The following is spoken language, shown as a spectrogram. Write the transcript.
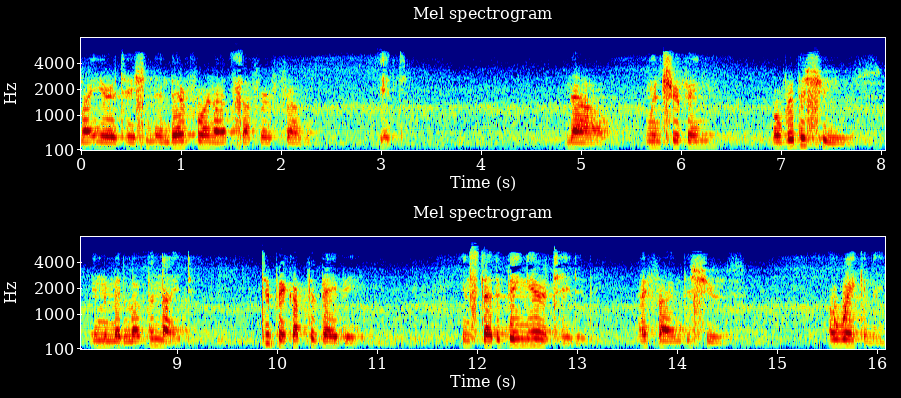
my irritation and therefore not suffer from it. Now, when tripping over the shoes in the middle of the night to pick up the baby, instead of being irritated, I find the shoes awakening.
